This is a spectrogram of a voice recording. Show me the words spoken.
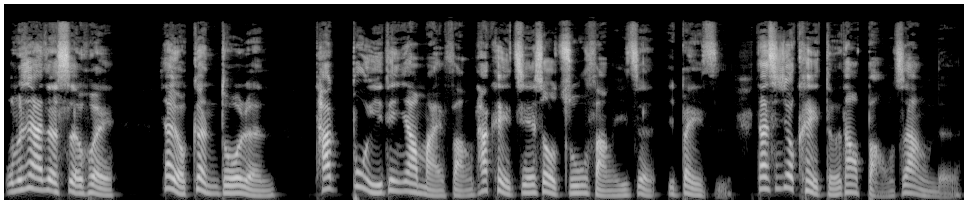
我们现在这个社会要有更多人，他不一定要买房，他可以接受租房一阵一辈子，但是又可以得到保障的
